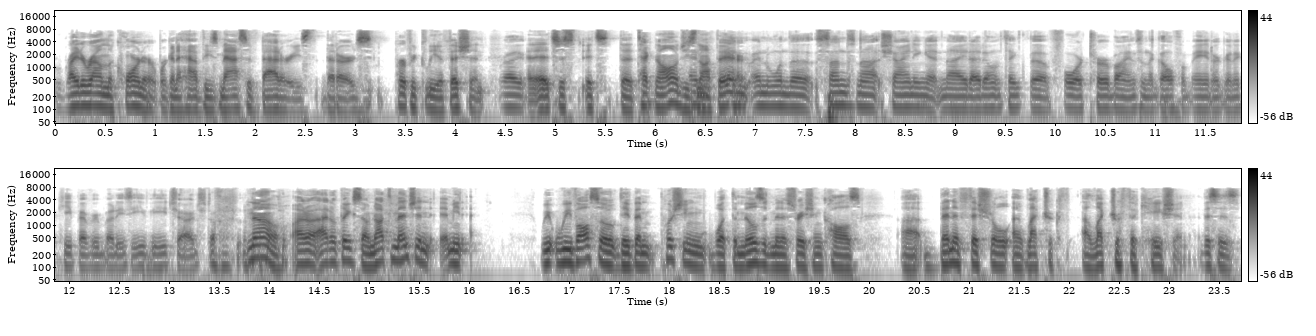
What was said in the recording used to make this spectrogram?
right around the corner we're going to have these massive batteries that are perfectly efficient. Right. It's just it's the technology's And- not there. And, and when the sun's not shining at night, I don't think the four turbines in the Gulf of Maine are going to keep everybody's EV charged. No, I don't, I don't think so. Not to mention, I mean, we, we've also they've been pushing what the Mills administration calls uh, beneficial electric electrification. This is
